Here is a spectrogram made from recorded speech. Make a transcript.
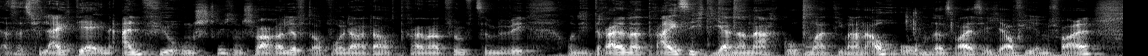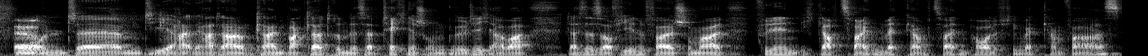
das ist vielleicht der in Anführungsstrichen schwache Lift, obwohl da hat er auch 315 bewegt. Und die 330, die er danach gehoben hat, die waren auch oben, das weiß ich auf jeden Fall. Ja. Und ähm, die hat, hat da einen kleinen Wackler drin, deshalb technisch ungültig. Aber das ist auf jeden Fall schon mal für den, ich glaube, zweiten Wettkampf, zweiten Powerlifting-Wettkampf war es.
